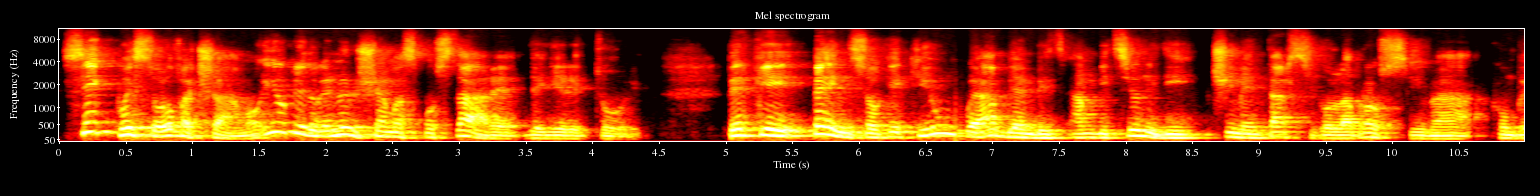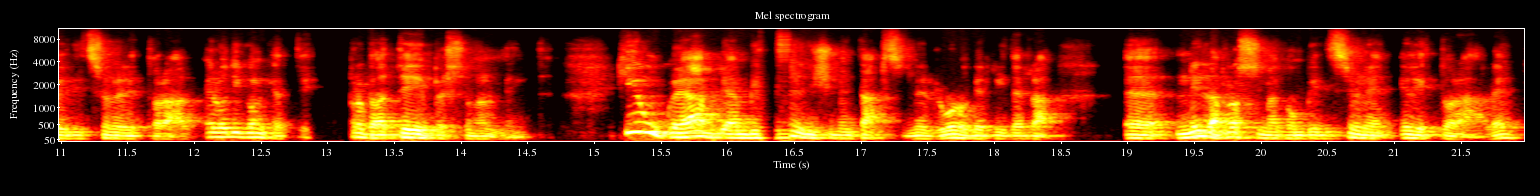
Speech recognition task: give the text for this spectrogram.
Se questo lo facciamo, io credo che noi riusciamo a spostare degli elettori, perché penso che chiunque abbia ambizioni di cimentarsi con la prossima competizione elettorale, e lo dico anche a te, proprio a te personalmente, chiunque abbia ambizioni di cimentarsi nel ruolo che riterrà eh, nella prossima competizione elettorale,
